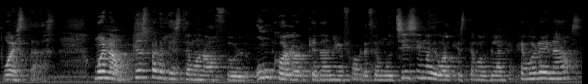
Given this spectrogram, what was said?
puestas. Bueno, ¿qué os parece este mono azul? Un color que también favorece muchísimo, igual que estemos blancas que morenas.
